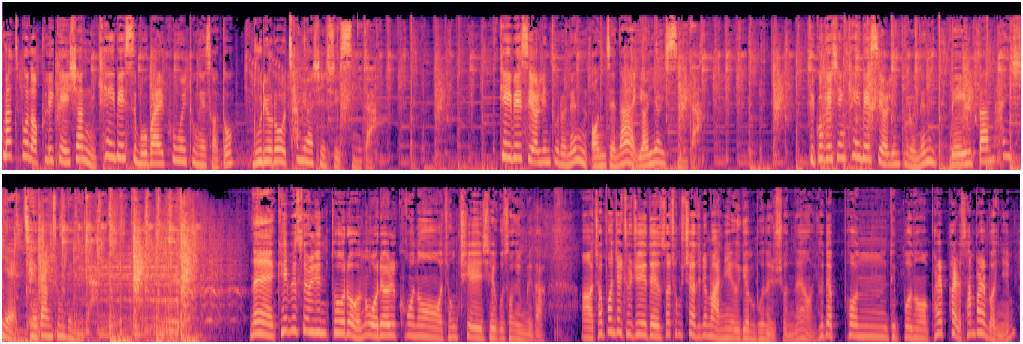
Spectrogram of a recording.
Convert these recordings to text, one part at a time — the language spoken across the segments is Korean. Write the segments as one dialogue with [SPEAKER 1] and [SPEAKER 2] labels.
[SPEAKER 1] 스마트폰 어플리케이션 KBS 모바일 콩을 통해서도 무료로 참여하실 수 있습니다. KBS 열린 토론은 언제나 열려 있습니다. 듣고 계신 KBS 열린 토론은 매일 밤 1시에 재방송됩니다.
[SPEAKER 2] 네, KBS 열린 토론 월요일 코너 정치의 재구성입니다. 아, 첫 번째 주제에 대해서 청취자들이 많이 의견 보내주셨네요. 휴대폰 뒷번호 8838번님.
